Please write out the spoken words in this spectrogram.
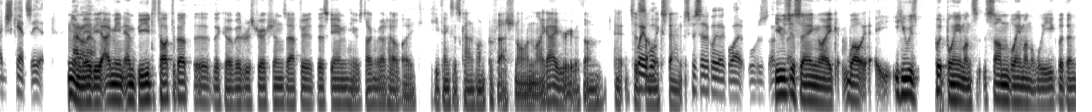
I just can't see it. Yeah, I maybe. Know. I mean, Embiid talked about the the COVID restrictions after this game. And he was talking about how like he thinks it's kind of unprofessional, and like I agree with him eh, to Wait, some well, extent. Specifically, like what? What was? He was just saying like, well, he was put blame on some blame on the league, but then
